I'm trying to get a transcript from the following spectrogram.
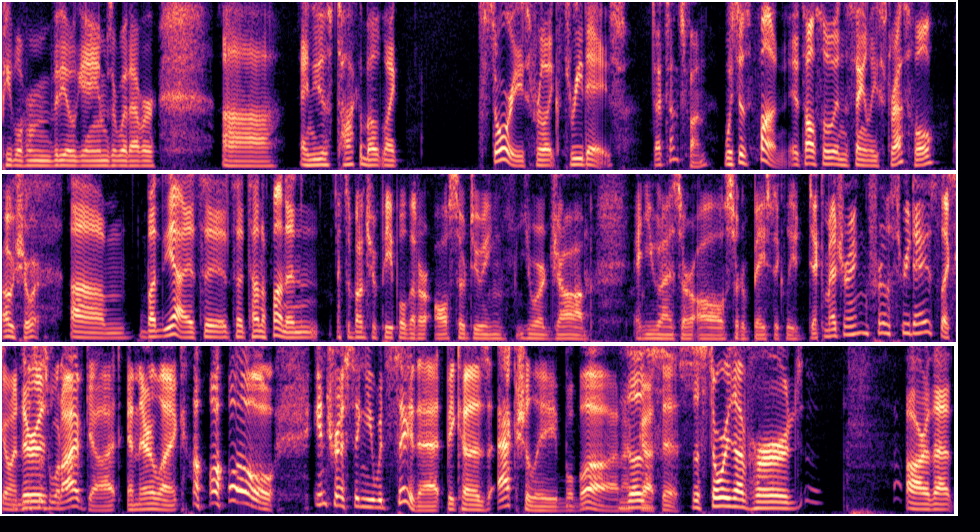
people from video games or whatever. Uh, and you just talk about like stories for like three days, that sounds fun. which is fun. It's also insanely stressful. Oh, sure. Um, but yeah, it's a, it's a ton of fun. And It's a bunch of people that are also doing your job, and you guys are all sort of basically dick measuring for the three days, like going, "This is- is what I've got," and they're like, "Oh, interesting. You would say that because actually, blah blah, and I've got this." The stories I've heard are that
